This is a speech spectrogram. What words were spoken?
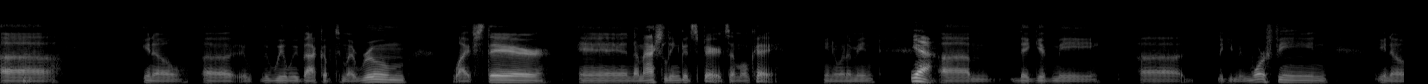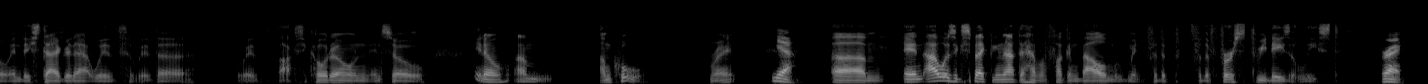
Uh, you know, uh, they wheel me back up to my room. Wife's there, and I'm actually in good spirits. I'm okay. You know what I mean? Yeah. Um, they give me, uh, they give me morphine, you know, and they stagger that with with uh with oxycodone, and so, you know, I'm I'm cool, right? Yeah. Um, and I was expecting not to have a fucking bowel movement for the for the first three days at least Right.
